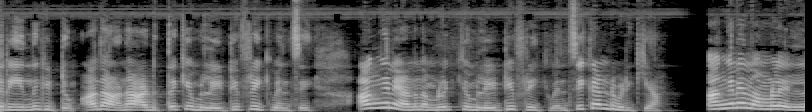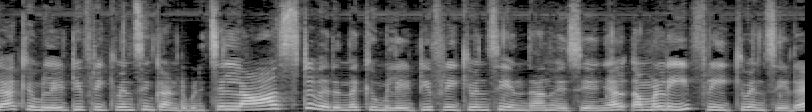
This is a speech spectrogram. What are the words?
ത്രീ എന്ന് കിട്ടും. അതാണ് അടുത്ത ക്യുമുലേറ്റീവ് ഫ്രീക്വൻസി അങ്ങനെയാണ് നമ്മൾ ക്യുമുലേറ്റീവ് ഫ്രീക്വൻസി കണ്ടുപിടിക്കുക. അങ്ങനെ നമ്മൾ എല്ലാ ക്യുമുലേറ്റീവ് ഫ്രീക്വൻസിയും കണ്ടുപിടിച്ച് ലാസ്റ്റ് വരുന്ന ക്യുമുലേറ്റീവ് ഫ്രീക്വൻസി എന്താണെന്ന് വെച്ച് കഴിഞ്ഞാൽ നമ്മളുടെ ഈ ഫ്രീക്വൻസിയുടെ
